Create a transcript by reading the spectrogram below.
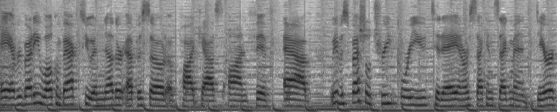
Hey, everybody, welcome back to another episode of Podcast on Fifth Ab. We have a special treat for you today in our second segment. Derek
